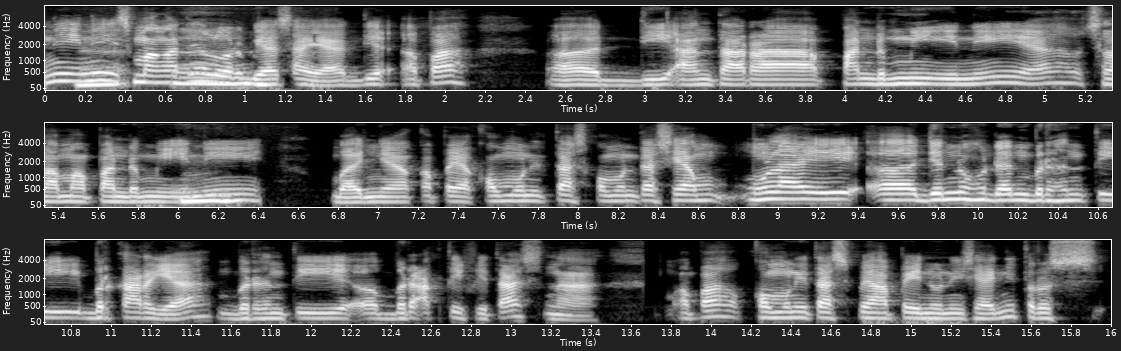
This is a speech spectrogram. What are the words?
ini ini semangatnya luar biasa ya. Dia apa uh, di antara pandemi ini ya, selama pandemi hmm. ini banyak apa ya komunitas-komunitas yang mulai uh, jenuh dan berhenti berkarya, berhenti uh, beraktivitas. Nah, apa komunitas PHP Indonesia ini terus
